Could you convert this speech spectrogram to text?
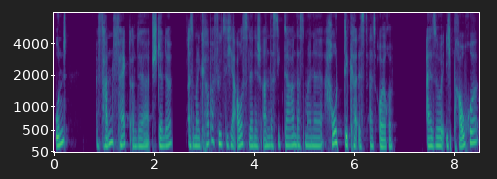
Und Fun Fact an der Stelle. Also mein Körper fühlt sich ja ausländisch an. Das liegt daran, dass meine Haut dicker ist als eure. Also ich brauche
